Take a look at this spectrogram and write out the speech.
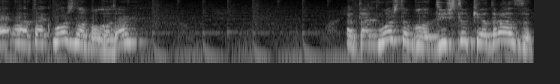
А, так можна було, да? А так можна було дві штуки одразу.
